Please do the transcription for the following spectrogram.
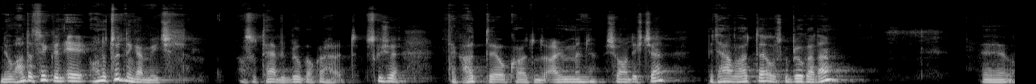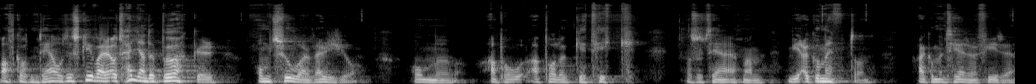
Nå, han er tryggvin er, han er tydninga mykjel. Altså, det vi brukar okkar høyt. Vi skal ikke teka høyt og kvart under armen, så han det ikke. Vi tar høyt og skal bruke det. Uh, alt godt om det. Og det skriver jeg utelljande bøker om troar verjo, om uh, apologetikk, altså til at man vi argumenton argumenterar fyrir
